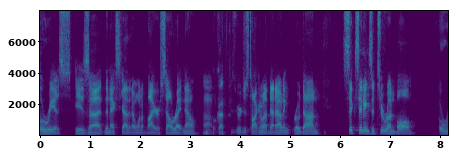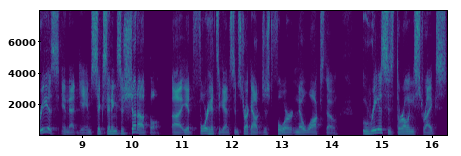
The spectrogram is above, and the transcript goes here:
Urias is uh, the next guy that I want to buy or sell right now. Um, okay, because we are just talking about that outing. Rodon, six innings, a two-run ball. Urias in that game, six innings, a shutout ball. Uh, he had four hits against him, struck out just four, no walks though. Urias is throwing strikes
